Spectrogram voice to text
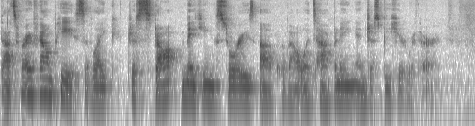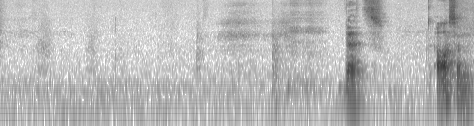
that's where I found peace of like just stop making stories up about what's happening and just be here with her. That's awesome.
